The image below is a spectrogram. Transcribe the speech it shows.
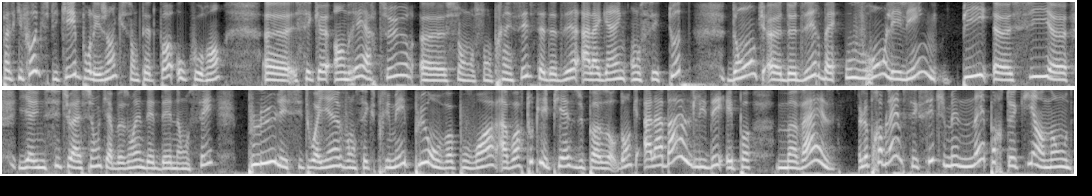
Parce qu'il faut expliquer pour les gens qui sont peut-être pas au courant, euh, c'est que André Arthur, euh, son, son principe, c'était de dire à la gang, on sait tout, donc euh, de dire, ben ouvrons les lignes, puis euh, si il y a une situation qui a besoin d'être dénoncée, plus les citoyens vont s'exprimer, plus on va pouvoir avoir toutes les pièces du puzzle. Donc à la base, l'idée est pas mauvaise. Le problème, c'est que si tu mets n'importe qui en onde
